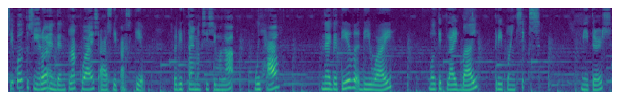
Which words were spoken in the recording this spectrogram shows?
is equal to 0 and then clockwise as the positive. So, dito tayo magsisimula. We have negative dy multiplied by 3.6 meters.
